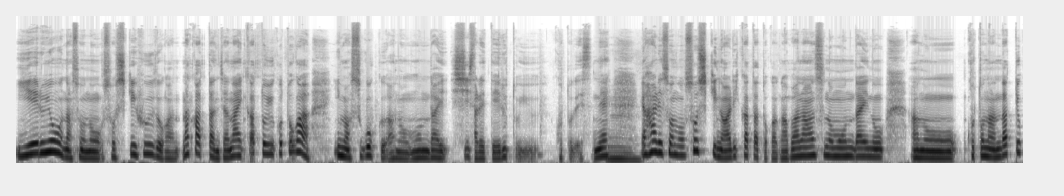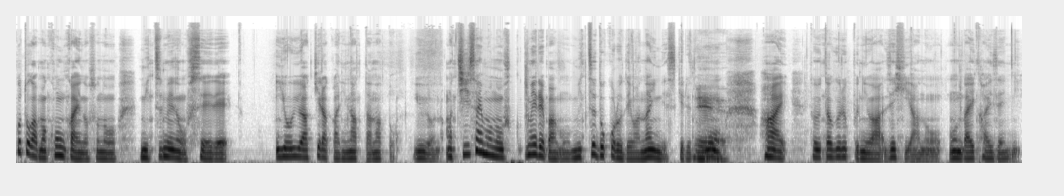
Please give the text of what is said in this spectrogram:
言えるようなその組織風土がなかったんじゃないかということが今すごくあの問題視されているということですね。やはりその組織の在り方とかガバナンスの問題のあのことなんだっていうことが、まあ、今回のその3つ目の不正でいよいよ明らかになったなというような、まあ、小さいものを含めればもう3つどころではないんですけれども、えー、はい、トヨタグループにはぜひあの問題改善に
